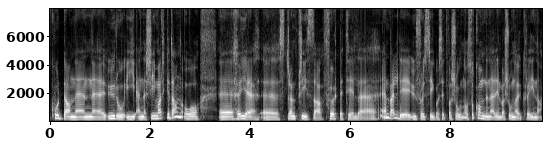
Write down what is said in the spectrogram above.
hvordan en eh, uro i energimarkedene og eh, høye strømpriser førte til en veldig uforutsigbar situasjon. Og så kom denne invasjonen av Ukraina,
